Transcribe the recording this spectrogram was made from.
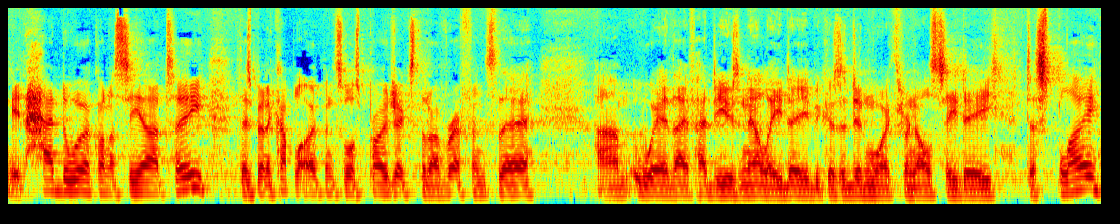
It had to work on a CRT. There's been a couple of open source projects that I've referenced there um, where they've had to use an LED because it didn't work through an LCD display.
